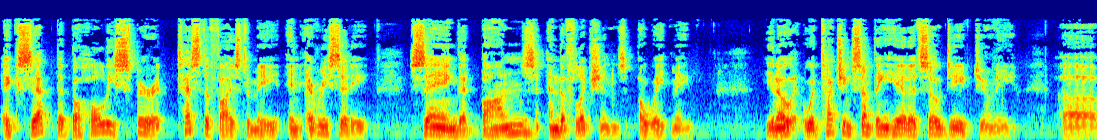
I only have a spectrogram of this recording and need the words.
except that the Holy Spirit testifies to me in every city, saying that bonds and afflictions await me. You know, we're touching something here that's so deep, Junie. Uh,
